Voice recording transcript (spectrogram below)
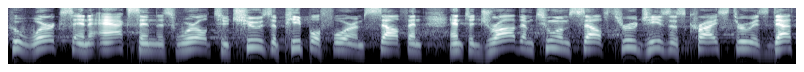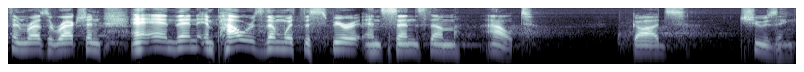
who works and acts in this world to choose a people for himself and, and to draw them to himself through Jesus Christ, through his death and resurrection, and, and then empowers them with the Spirit and sends them out. God's choosing.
